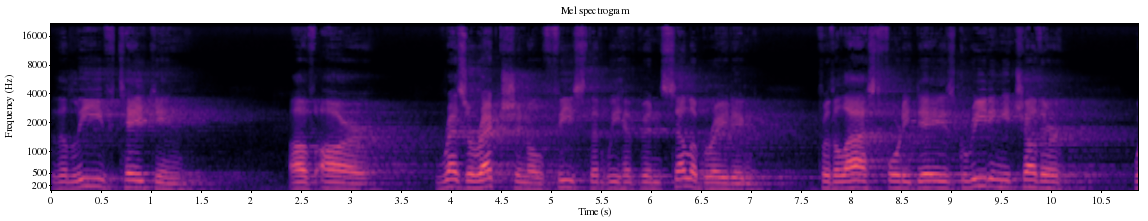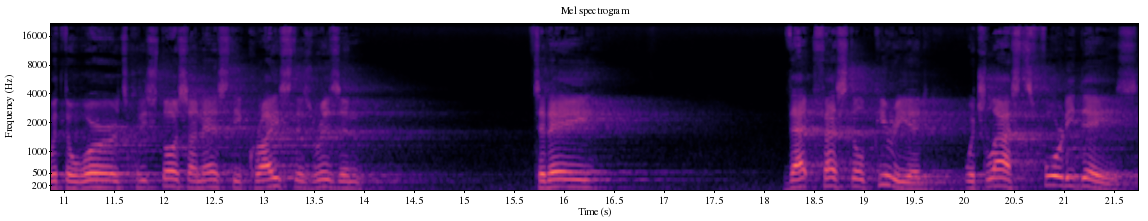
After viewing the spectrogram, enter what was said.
the leave taking of our resurrectional feast that we have been celebrating for the last 40 days, greeting each other with the words, Christos anesti, Christ is risen. Today, that festal period, which lasts 40 days,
